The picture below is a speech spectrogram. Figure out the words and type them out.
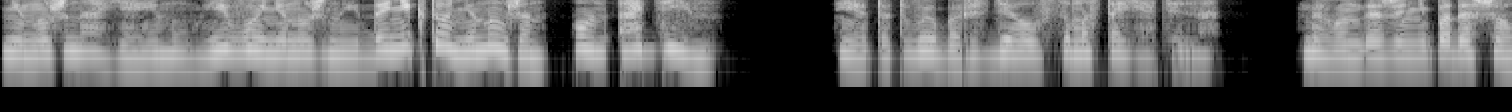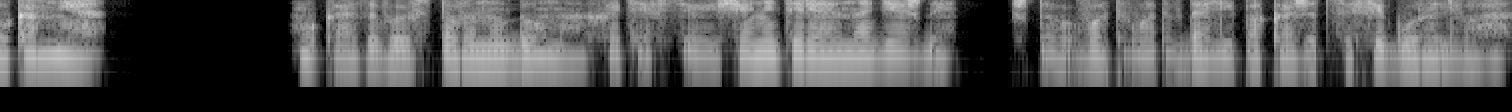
Не нужна я ему, и вы не нужны, да никто не нужен, он один. И этот выбор сделал самостоятельно. Да он даже не подошел ко мне. Указываю в сторону дома, хотя все еще не теряю надежды, что вот-вот вдали покажется фигура льва.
